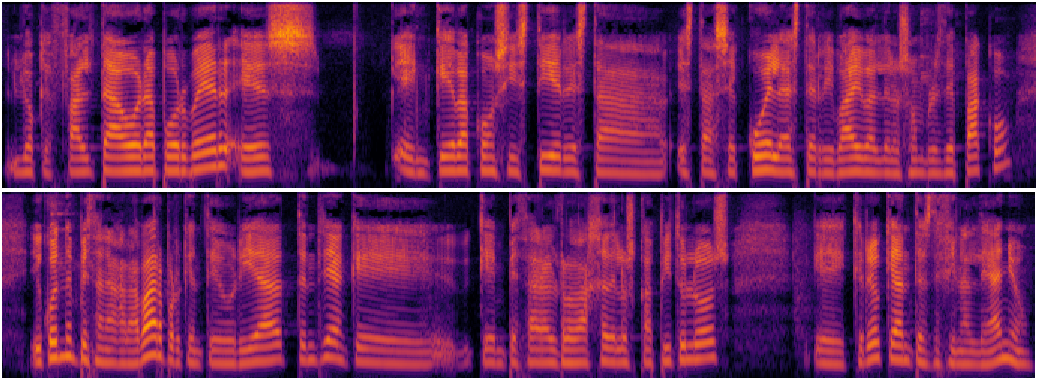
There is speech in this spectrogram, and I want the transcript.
Lo que falta ahora por ver es en qué va a consistir esta, esta secuela, este revival de los hombres de Paco y cuándo empiezan a grabar, porque en teoría tendrían que, empezar el rodaje de los capítulos eh, creo que antes de final de año.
